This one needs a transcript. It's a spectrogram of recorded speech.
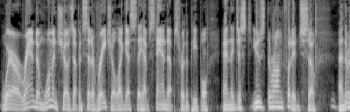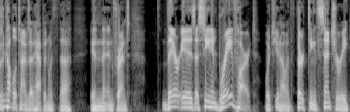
where a random woman shows up instead of Rachel. I guess they have stand-ups for the people, and they just used the wrong footage. So, and there was a couple of times that happened with uh, in in Friends. There is a scene in Braveheart, which you know, in the 13th century,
